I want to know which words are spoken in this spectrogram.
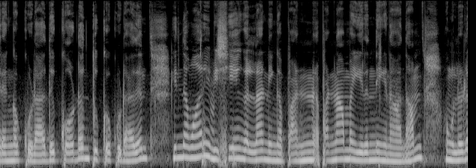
இறங்கக்கூடாது குடம் தூக்கக்கூடாது இந்த மாதிரி விஷயங்கள்லாம் நீங்கள் பண்ண பண்ணாமல் இருந்தீங்கன்னா தான் உங்களோட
